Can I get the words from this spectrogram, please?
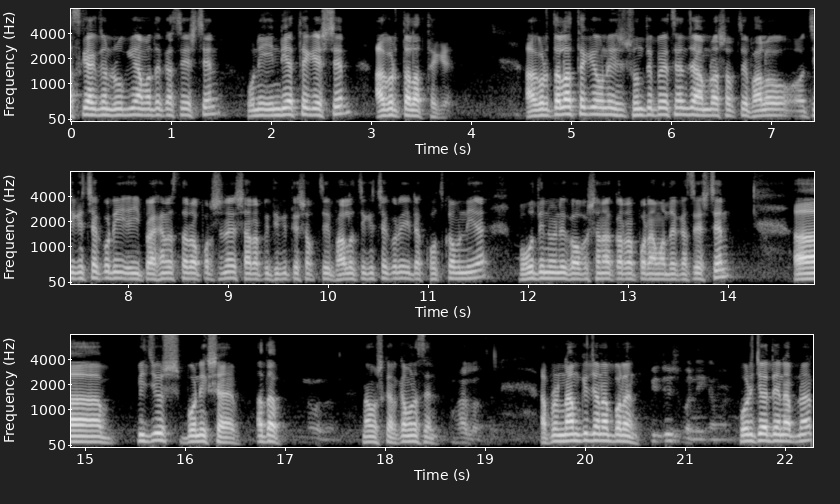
আজকে একজন রুগী আমাদের কাছে এসছেন, উনি ইন্ডিয়া থেকে এসছেন, আগরতলার থেকে। আগরতলা থেকে উনি শুনতে পেয়েছেন যে আমরা সবচেয়ে ভালো চিকিৎসা করি এই পায়খানা রাস্তার অপারেশনে, সারা পৃথিবীতে সবচেয়ে ভালো চিকিৎসা করি, এটা খোঁজখবর নিয়ে। বহুদিন উনি গবেষণা করার পরে আমাদের কাছে এসছেন। পীযূষ বণিক সাহেব। আদাব। নমস্কার। কেমন আছেন? ভালো আপনার নাম কি জনাব বলেন? পীযুষ বণিক আমার। পরিচয় দেন আপনার।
